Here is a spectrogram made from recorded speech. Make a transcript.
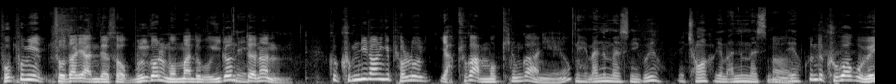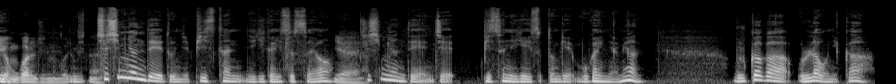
부품이 조달이 안 돼서 물건을 못 만들고 이런 네. 때는 그 금리라는 게 별로 약효가 안 먹히는 거 아니에요? 네, 맞는 말씀이고요. 정확하게 맞는 말씀인데요. 어, 그런데 그거하고 왜 네. 연관을 짓는 거죠? 네. 70년대에도 이제 비슷한 얘기가 있었어요. 예. 70년대 이제 비슷한 얘기가 있었던 게 뭐가 있냐면 물가가 올라오니까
